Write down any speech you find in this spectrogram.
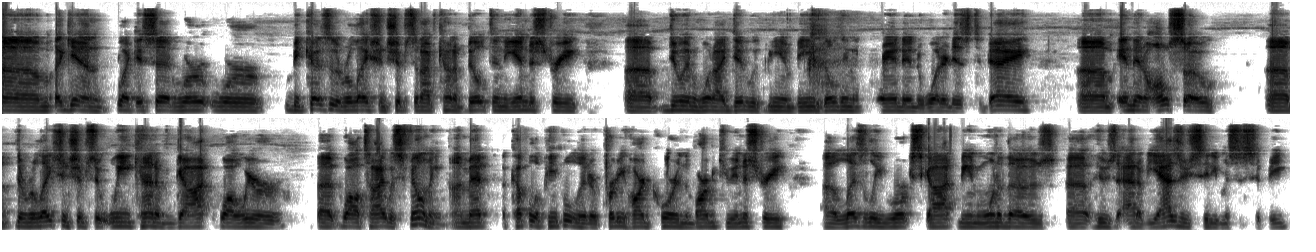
Um, again, like I said, we're we're because of the relationships that I've kind of built in the industry, uh, doing what I did with B and B, building the brand into what it is today, um, and then also uh, the relationships that we kind of got while we were uh, while Ty was filming. I met a couple of people that are pretty hardcore in the barbecue industry. Uh, Leslie Roark Scott being one of those uh, who's out of Yazoo City, Mississippi.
